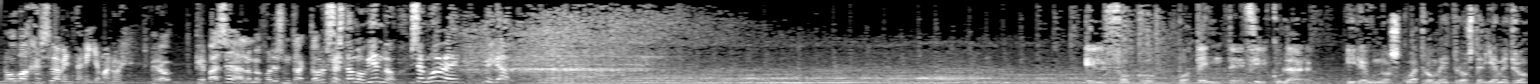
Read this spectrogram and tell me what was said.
No bajes la ventanilla, Manuel. Pero, ¿qué pasa? A lo mejor es un tractor. ¡Se está moviendo! ¡Se mueve! ¡Mirad! El foco, potente, circular y de unos cuatro metros de diámetro,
